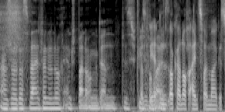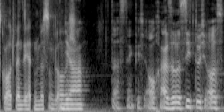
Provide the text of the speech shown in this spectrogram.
Also das war einfach nur noch Entspannung dann bis das Spiel also vorbei Also die hätten locker noch ein, zwei Mal gescored, wenn sie hätten müssen, glaube ich. Ja, das denke ich auch. Also es sieht durchaus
